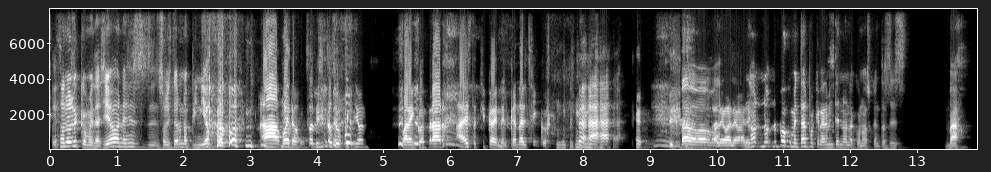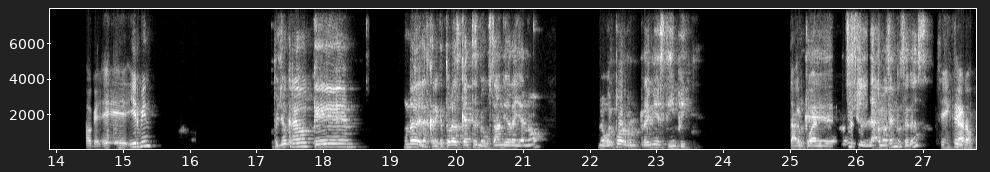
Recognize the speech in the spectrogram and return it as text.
Eso no es recomendación, eso es eh, solicitar una opinión. Ah, bueno, solicito su opinión para encontrar a esta chica en el canal 5. va, va, va, va. Vale, vale, vale. No, no, no puedo comentar porque realmente no la conozco, entonces va. Ok. Eh, Irving, Pues yo creo que una de las caricaturas que antes me gustaban y ahora ya no, me voy por Ren y Stimpy. tal Porque cual. no sé si la conocen ustedes. Sí, claro.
